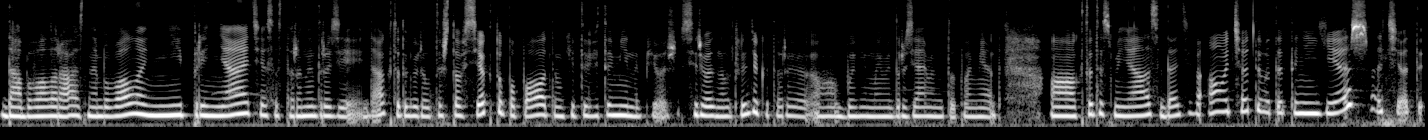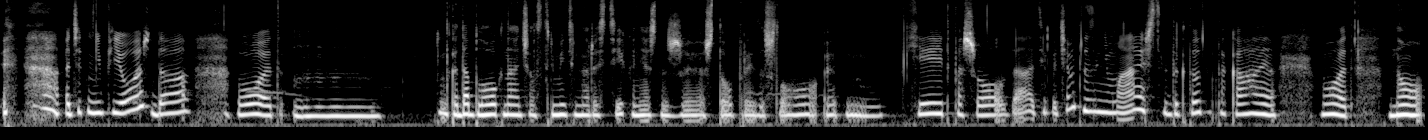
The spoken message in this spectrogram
да, бывало разное. Бывало непринятие со стороны друзей. Да? Кто-то говорил, ты что, все, кто попало, там какие-то витамины пьешь. Серьезно, вот люди, которые а, были моими друзьями на тот момент. А, кто-то смеялся, да, типа, а что ты вот это не ешь? А что ты? А что ты не пьешь, да? Вот. Когда блог начал стремительно расти, конечно же, что произошло? Это хейт пошел, да, типа, чем ты занимаешься, да кто ты такая, вот. Но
